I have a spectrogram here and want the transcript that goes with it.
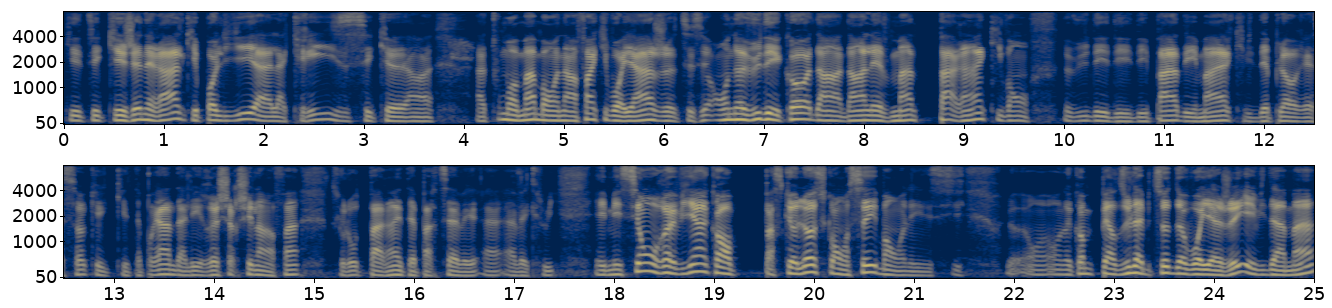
qui, est, générale, qui n'est pas liée à la crise. C'est que à tout moment, bon, un enfant qui voyage, on a vu des cas d'enlèvement de parents qui vont, on a vu des, des, pères, des mères qui déploraient ça, qui, étaient prêts d'aller rechercher l'enfant parce que l'autre parent était parti avec, avec lui. Et, mais si on revient encore parce que là, ce qu'on sait, bon, on a comme perdu l'habitude de voyager, évidemment,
